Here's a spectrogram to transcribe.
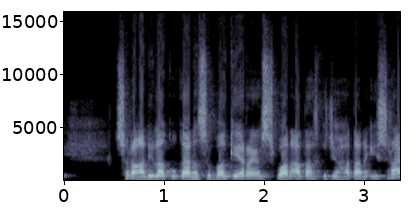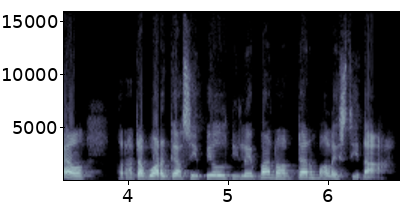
Serangan dilakukan sebagai respon atas kejahatan Israel terhadap warga sipil di Lebanon dan Palestina.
